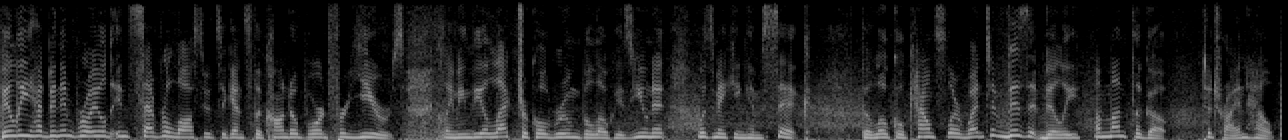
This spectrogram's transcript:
Villi had been embroiled in several lawsuits against the condo board for years, claiming the electrical room below his unit was making him sick. The local counselor went to visit Villi a month ago to try and help.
